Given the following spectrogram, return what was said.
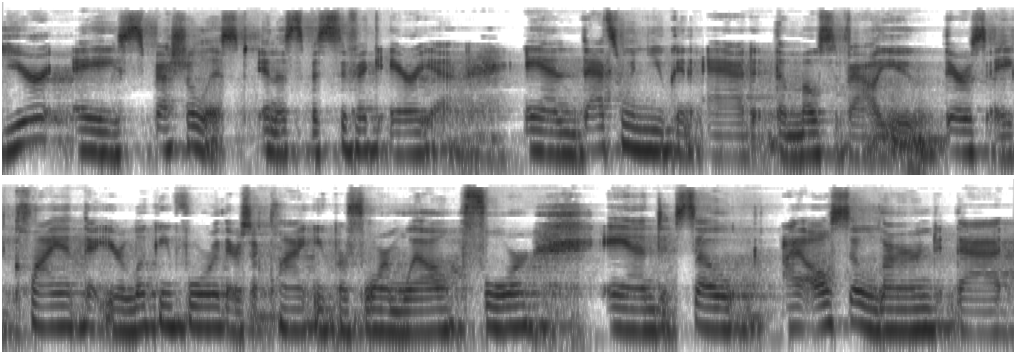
you're a specialist in a specific area. And that's when you can add the most value. There's a client that you're looking for, there's a client you perform well for. And so I also learned that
